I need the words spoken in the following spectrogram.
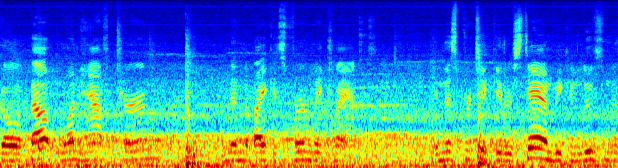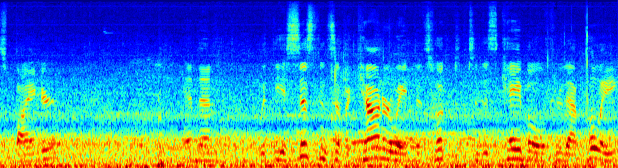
go about one half turn, and then the bike is firmly clamped. In this particular stand, we can loosen this binder, and then with the assistance of a counterweight that's hooked to this cable through that pulley,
